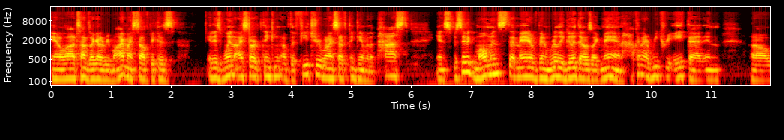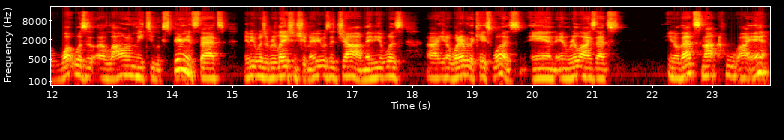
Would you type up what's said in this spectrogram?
And a lot of times I got to remind myself because it is when I start thinking of the future, when I start thinking of the past, and specific moments that may have been really good that I was like, man, how can I recreate that? And uh, what was allowing me to experience that? Maybe it was a relationship, maybe it was a job, maybe it was, uh, you know, whatever the case was, and and realize that, you know, that's not who I am.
